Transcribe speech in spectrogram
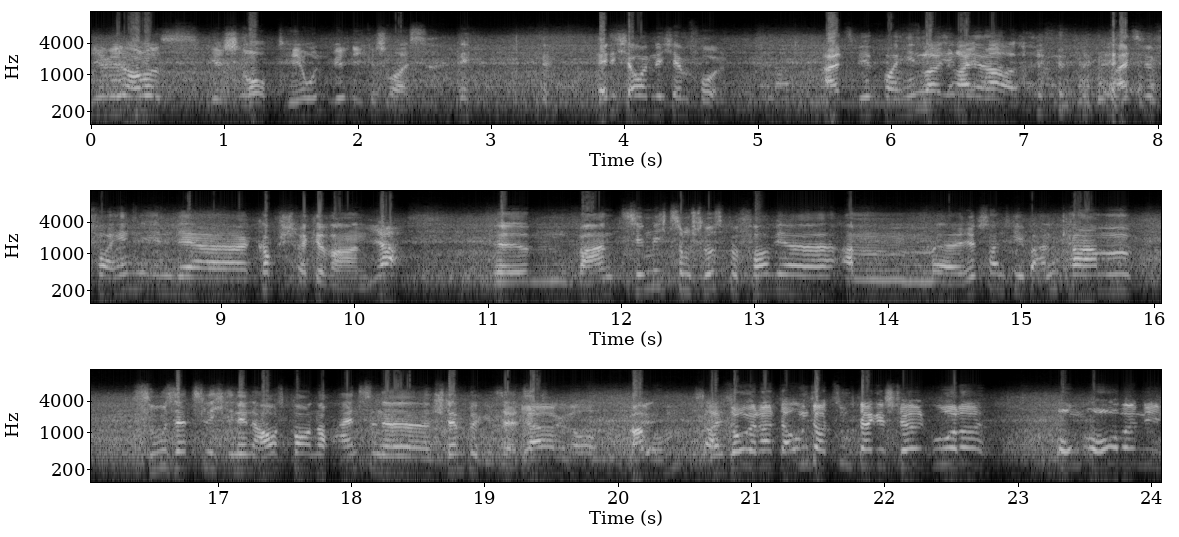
Hier wird alles geschraubt. Hier unten wird nicht geschweißt. Hätte ich auch nicht empfohlen. Als wir vorhin, Vielleicht in der, einmal. als wir vorhin in der Kopfstrecke waren, Ja. ähm, waren ziemlich zum Schluss, bevor wir am äh, Hilfsantrieb ankamen, zusätzlich in den Ausbau noch einzelne Stempel gesetzt. Ja, genau. Warum? Das ist ein sogenannter Unterzug, der gestellt wurde, um oben die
